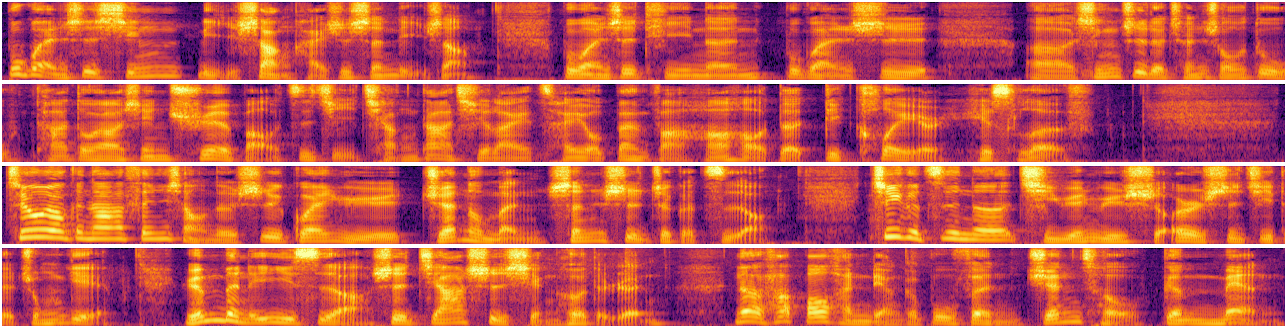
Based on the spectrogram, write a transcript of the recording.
不管是心理上还是生理上，不管是体能，不管是。呃，心智的成熟度，他都要先确保自己强大起来，才有办法好好的 declare his love。最后要跟大家分享的是关于 gentleman 绅士这个字啊，这个字呢起源于十二世纪的中叶，原本的意思啊是家世显赫的人。那它包含两个部分，gentle 跟 man。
